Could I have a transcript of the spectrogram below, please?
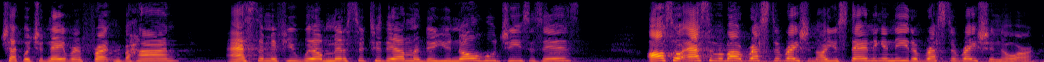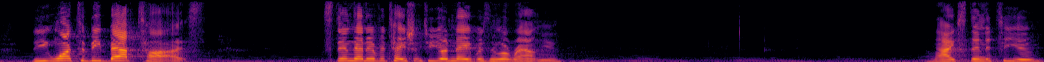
Check with your neighbor in front and behind. Ask them, if you will, minister to them. And do you know who Jesus is? Also, ask them about restoration. Are you standing in need of restoration, or do you want to be baptized? Extend that invitation to your neighbors who are around you. I extend it to you.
